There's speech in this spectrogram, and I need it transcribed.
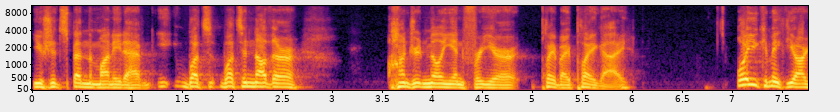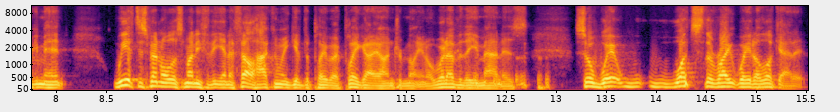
You should spend the money to have what's what's another hundred million for your play-by-play guy, or you can make the argument we have to spend all this money for the NFL. How can we give the play-by-play guy 100 million or whatever the amount is? so, where, what's the right way to look at it?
